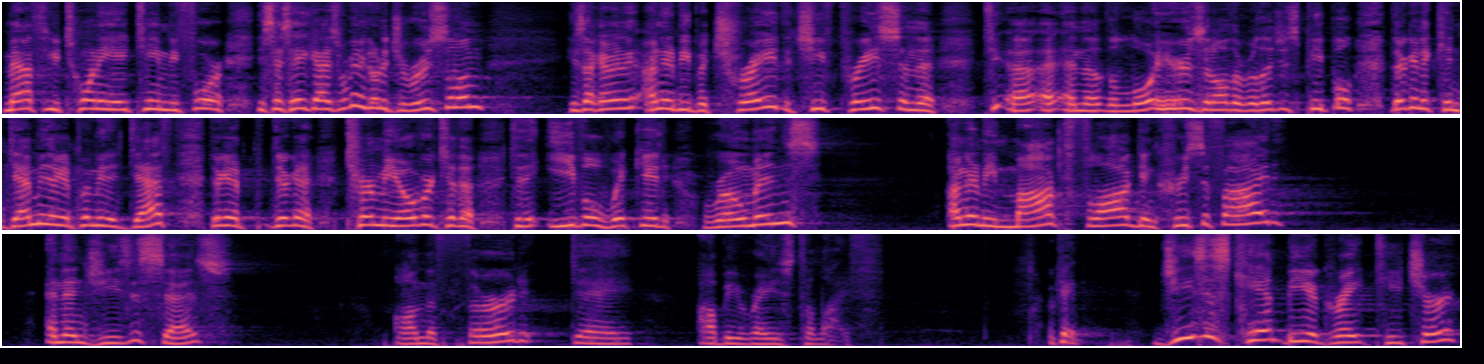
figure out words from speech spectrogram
Matthew 20, 18, before he says, Hey guys, we're going to go to Jerusalem. He's like, I'm going to be betrayed. The chief priests and, the, uh, and the, the, lawyers and all the religious people, they're going to condemn me. They're going to put me to death. They're going to, they're going to turn me over to the, to the evil, wicked Romans. I'm going to be mocked, flogged, and crucified. And then Jesus says, On the third day, I'll be raised to life. Okay, Jesus can't be a great teacher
